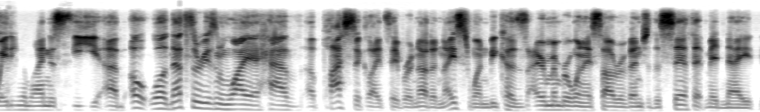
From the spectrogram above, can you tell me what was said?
waiting in line to see. Um, oh well, that's the reason why I have a plastic lightsaber, not a nice one, because I remember when I saw Revenge of the Sith at midnight.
